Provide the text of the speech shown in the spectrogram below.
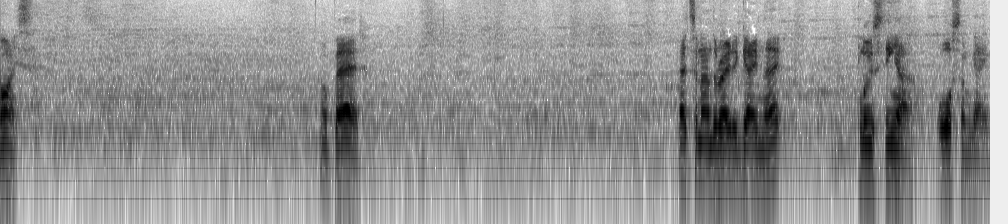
Nice. Not bad. That's an underrated game, that. Blue Stinger. Awesome game.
